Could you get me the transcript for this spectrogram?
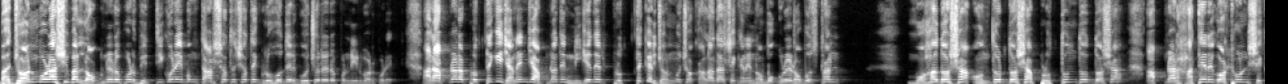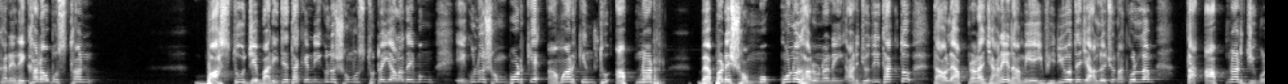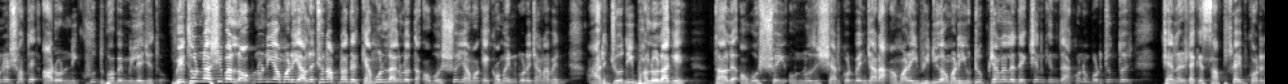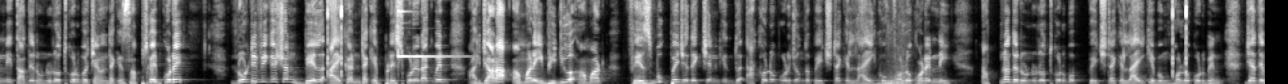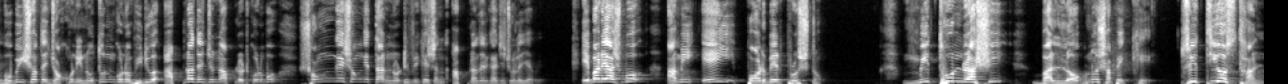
বা জন্মরাশি বা লগ্নের ওপর ভিত্তি করে এবং তার সাথে সাথে গ্রহদের গোচরের ওপর নির্ভর করে। আর আপনারা প্রত্যেকেই জানেন যে আপনাদের নিজেদের প্রত্যেকের জন্মছক আলাদা, সেখানে নবগ্রহের অবস্থান, মহাদশা, অন্তর্দশা প্রত্যন্তর দশা আপনার হাতের গঠন, সেখানে রেখার অবস্থান, বাস্তু যে বাড়িতে থাকেন, এগুলো সমস্তটাই আলাদা এবং এগুলো সম্পর্কে আমার কিন্তু আপনার ব্যাপারে সম্যক কোনো ধারণা নেই। আর যদি থাকতো, তাহলে আপনারা জানেন, আমি এই ভিডিওতে যে আলোচনা করলাম, তা আপনার জীবনের সাথে আরও নিখুঁতভাবে মিলে যেত। মিথুন রাশি বা লগ্ন নিয়ে আমার এই আলোচনা আপনাদের কেমন লাগল, তা অবশ্যই আমাকে কমেন্ট করে জানাবেন। আর যদি ভালো লাগে, তাহলে অবশ্যই অন্যদের শেয়ার করবেন। যারা আমার এই ভিডিও আমার ইউটিউব চ্যানেলে দেখছেন, কিন্তু এখনও পর্যন্ত চ্যানেলটাকে সাবস্ক্রাইব করেননি, তাদের অনুরোধ করব চ্যানেলটাকে সাবস্ক্রাইব করে নোটিফিকেশন বেল আইকনটাকে প্রেস করে রাখবেন। আর যারা আমার এই ভিডিও আমার ফেসবুক পেজে দেখছেন কিন্তু এখনও পর্যন্ত পেজটাকে লাইক ও ফলো করেননি, আপনাদের অনুরোধ করব পেজটাকে লাইক এবং ফলো করবেন। যাতে ভবিষ্যতে যখনই নতুন কোনো ভিডিও আপনাদের জন্য আপলোড করব, সঙ্গে সঙ্গে তার নোটিফিকেশন আপনাদের কাছে চলে যাবে। এবারে আসব আমি এই পর্বের প্রশ্ন। মিথুন রাশি বা লগ্ন সাপেক্ষে তৃতীয় স্থান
